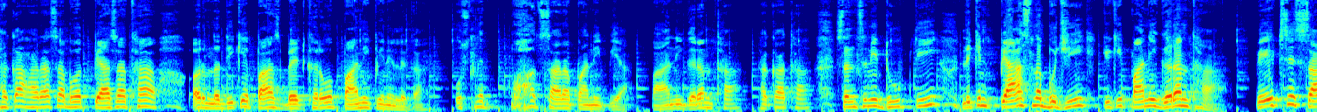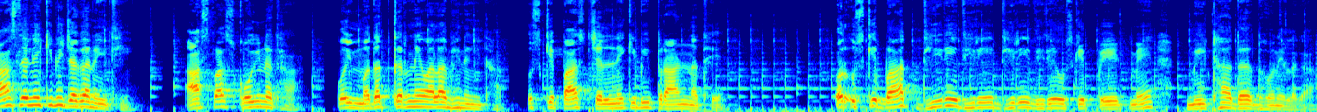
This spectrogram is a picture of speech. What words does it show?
थका हारा सा बहुत प्यासा था और नदी के पास बैठकर वो पानी पीने लगा। उसने बहुत सारा पानी पिया। पानी गर्म था, थका था। सनसनी धूप थी, लेकिन प्यास न बुझी क्योंकि पानी गर्म था। पेट से सांस लेने की भी जगह नहीं थी। आसपास कोई न था। कोई मदद करने वाला भी नहीं था। उसके पास चलने के भी प्राण न थे। और उसके बाद धीरे धीरे धीरे धीरे उसके पेट में मीठा दर्द होने लगा।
